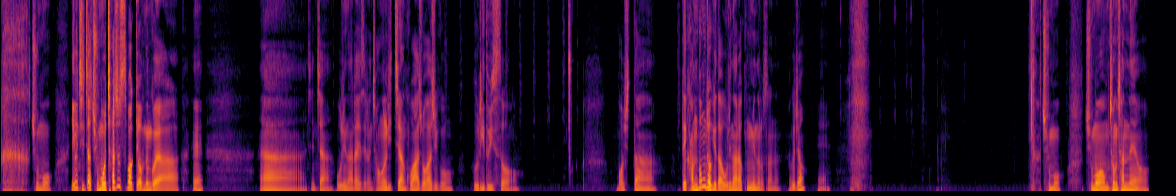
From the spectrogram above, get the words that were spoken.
크, 주모. 이거 진짜 주모 찾을 수밖에 없는 거야. 예? 아, 진짜 우리나라에서 이런 정을 잊지 않고 와줘 가지고 의리도 있어. 멋있다. 되게 감동적이다. 우리나라 국민으로서는. 그죠? 예. 주모. 주모 엄청 찾네요.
